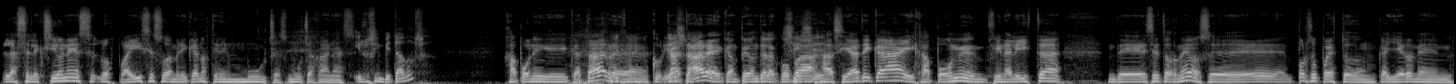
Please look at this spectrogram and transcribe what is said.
las selecciones, los países sudamericanos tienen muchas, muchas ganas. ¿Y los invitados? Japón y Qatar. Eh, Qatar, eh, campeón de la Copa Asiática, y Japón, finalista de ese torneo. por supuesto, cayeron en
